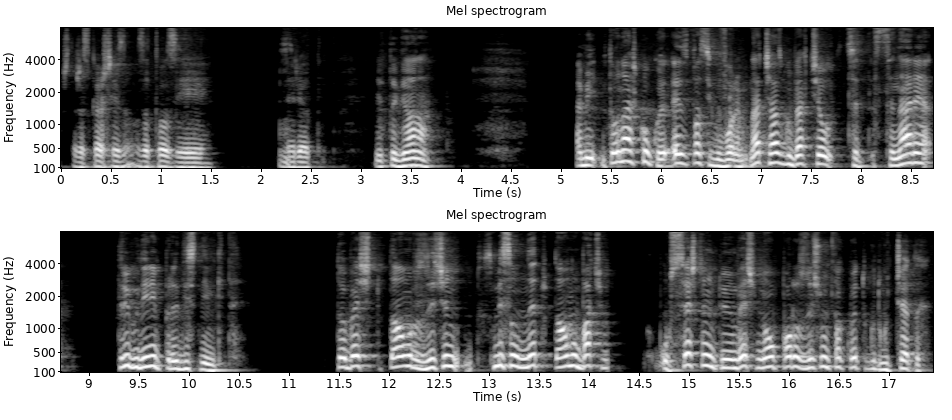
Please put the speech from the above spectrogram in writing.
Ще разкажеш ли за, за този период? И тъгана. Ами, то знаеш колко е. Е, за това си говорим. Значи аз го бях чел сценария 3 години преди снимките. Той беше тотално различен, в смисъл не тотално, обаче усещането им беше много по-различно от това, което го четах.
